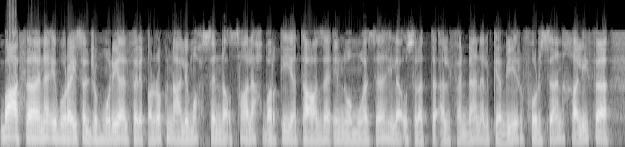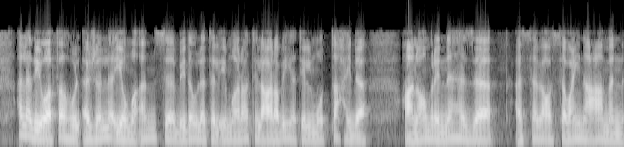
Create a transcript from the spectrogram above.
بعث نائب رئيس الجمهورية الفريق الركن علي محسن صالح برقية عزاء ومواساة إلى أسرة الفنان الكبير فرسان خليفة الذي وافاه الأجل يوم أمس بدولة الإمارات العربية المتحدة. عن عمر ناهز السابع والسبعين عاما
